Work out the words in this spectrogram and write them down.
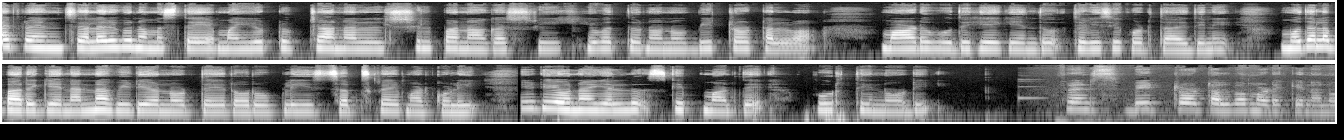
ಹಾಯ್ ಫ್ರೆಂಡ್ಸ್, ಎಲ್ಲರಿಗೂ ನಮಸ್ತೆ. My YouTube channel Shilpa Nagashree. ಇವತ್ತು ನಾನು ಬೀಟ್ರೋಟ್ ಹಲ್ವಾ ಮಾಡುವುದು ಹೇಗೆ ಎಂದು ತಿಳಿಸಿಕೊಡ್ತಾ ಇದ್ದೀನಿ. ಮೊದಲ ಬಾರಿಗೆ ನನ್ನ ವಿಡಿಯೋ ನೋಡ್ತಾ ಇರೋರು, ಪ್ಲೀಸ್ ಸಬ್ಸ್ಕ್ರೈಬ್ ಮಾಡ್ಕೊಳ್ಳಿ. ವಿಡಿಯೋನ ಎಲ್ಲೂ ಸ್ಕಿಪ್ ಮಾಡಿದೆ ಪೂರ್ತಿ ನೋಡಿ. ಫ್ರೆಂಡ್ಸ್, ಬೀಟ್ರೋಟ್ ಹಲ್ವಾ ಮಾಡೋಕ್ಕೆ ನಾನು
